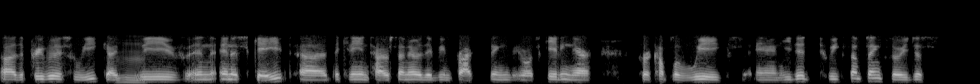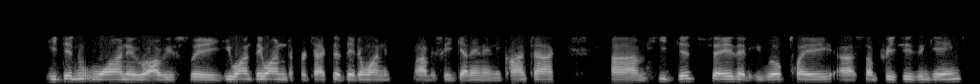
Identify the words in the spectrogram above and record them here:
Uh, the previous week, I Mhm. believe, in in a skate uh, at the Canadian Tire Center, they've been practicing or skating there for a couple of weeks, and he did tweak something. So he just he didn't want to obviously he want they wanted to protect it. They didn't want to obviously get in any contact. Um, he did say that he will play uh, some preseason games.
